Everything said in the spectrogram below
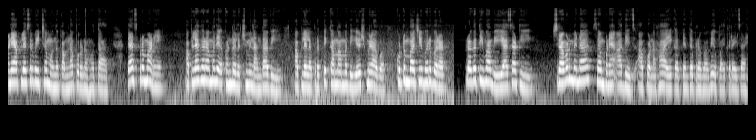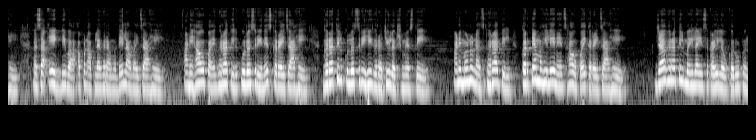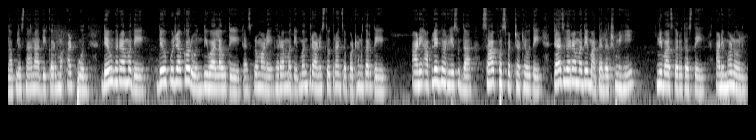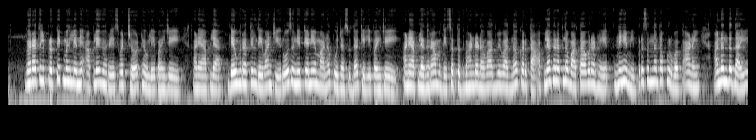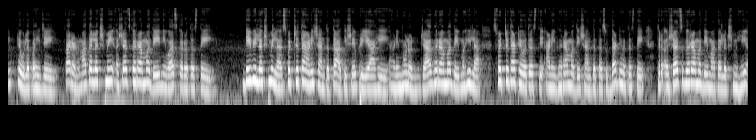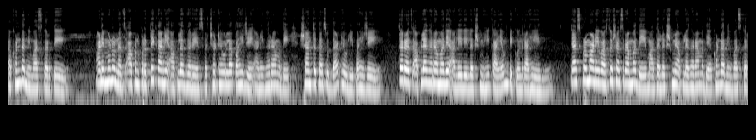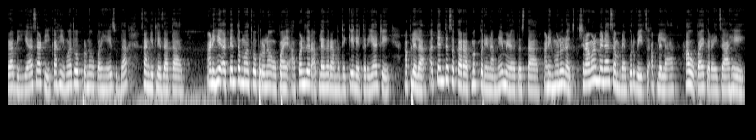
आणि आपल्या सर्व इच्छा मनोकामना पूर्ण होतात. त्याचप्रमाणे आपल्या घरामध्ये अखंड लक्ष्मी नांदावी आपल्याला प्रत्येक कामामध्ये यश मिळावं कुटुंबाची भरभराट प्रगती व्हावी यासाठी श्रावण महिना संपण्याआधीच आपण हा एक अत्यंत प्रभावी उपाय करायचा आहे. असा एक दिवा आपण आपल्या घरामध्ये लावायचा आहे. आणि हा उपाय घरातील कुलस्त्रीनेच करायचा आहे. घरातील कुलस्त्री ही घराची लक्ष्मी असते. आणि म्हणूनच घरातील कर्त्या महिलेनेच हा उपाय करायचा आहे. ज्या घरातील महिला ही सकाळी लवकर उठून आपले स्नानादी कर्म आटवून देवघरामध्ये देवपूजा करून दिवा लावते. त्याचप्रमाणे घरामध्ये मंत्र आणि स्तोत्रांचं पठण करते. आणि आपले घर हे सुद्धा साफ व स्वच्छ ठेवते. त्याच घरामध्ये माता लक्ष्मी ही निवास करत असते. आणि म्हणून घरातील प्रत्येक महिलेने आपले घरे स्वच्छ ठेवले पाहिजे आणि आपल्या देवघरातील देवांची रोज नित्यनियमानं पूजासुद्धा केली पाहिजे. आणि आपल्या घरामध्ये सतत भांडणं वादविवाद न करता आपल्या घरातलं वातावरण हे नेहमी प्रसन्नतापूर्वक आणि आनंददायी ठेवलं पाहिजे. कारण माता लक्ष्मी अशाच घरामध्ये निवास करत असते. देवी लक्ष्मीला स्वच्छता आणि शांतता अतिशय प्रिय आहे. आणि म्हणून ज्या घरामध्ये महिला स्वच्छता ठेवत असते आणि घरामध्ये शांततासुद्धा ठेवत असते तर अशाच घरामध्ये माता लक्ष्मी ही अखंड निवास करते. आणि म्हणूनच आपण प्रत्येकाने आपलं घर हे स्वच्छ ठेवलं पाहिजे आणि घरामध्ये शांततासुद्धा ठेवली पाहिजे. तरच आपल्या घरामध्ये आलेली लक्ष्मी ही कायम टिकून राहील. त्याचप्रमाणे वास्तुशास्त्रामध्ये माता लक्ष्मी आपल्या घरामध्ये अखंड निवास करावी यासाठी काही महत्त्वपूर्ण उपाय हे सुद्धा सांगितले जातात. आणि हे अत्यंत महत्त्वपूर्ण उपाय आपण जर आपल्या घरामध्ये केले तर याचे आपल्याला अत्यंत सकारात्मक परिणाम हे मिळत असतात. आणि म्हणूनच श्रावण महिना संपण्यापूर्वीच आपल्याला हा उपाय करायचा आहे.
